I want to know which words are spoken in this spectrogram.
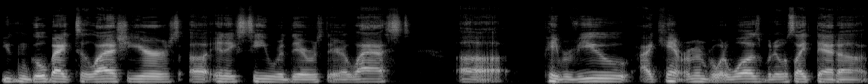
you can go back to last year's uh, NXT where there was their last uh, pay per view. I can't remember what it was, but it was like that uh,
